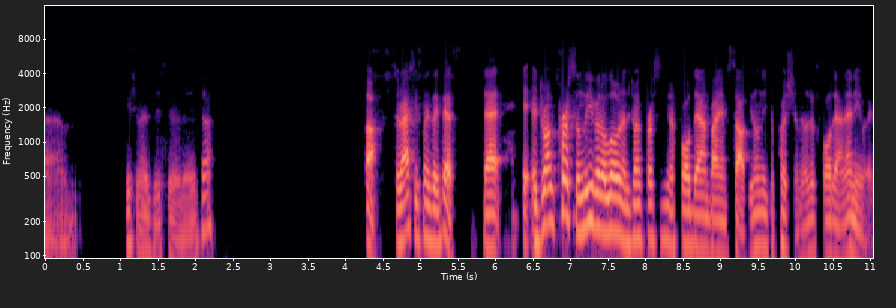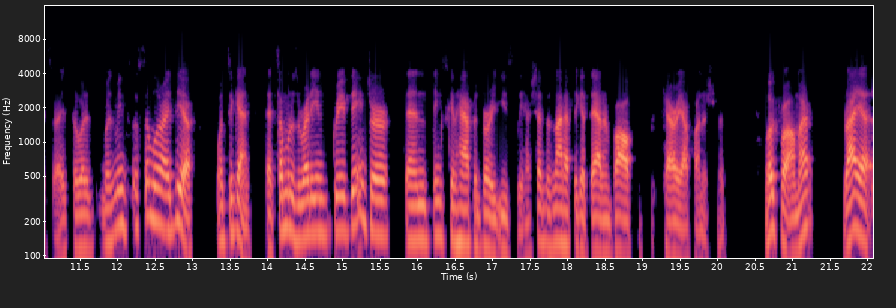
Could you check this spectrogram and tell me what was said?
Um, ah, so Rashi explains like this: that a drunk person, leave it alone, and the drunk person is going to fall down by himself. You don't need to push him; he'll just fall down anyways, right? So what it, what it means a similar idea. Once again, that someone who's already in grave danger, then things can happen very easily. Hashem does not have to get that involved to carry out punishment. Look for Amar, Raya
